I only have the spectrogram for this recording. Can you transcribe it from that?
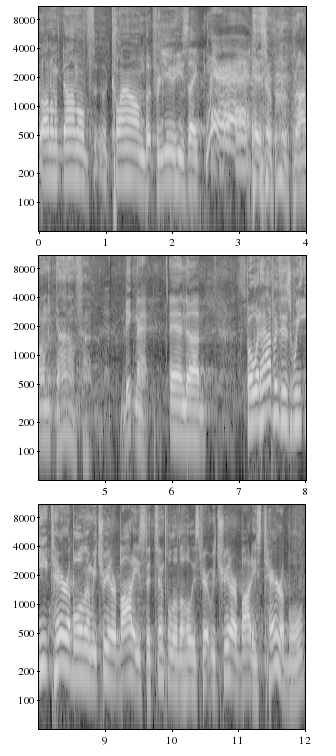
Ronald McDonald's a clown, but for you, he's like, Ronald McDonald's, Big Mac. And, uh, but what happens is we eat terrible and we treat our bodies, the temple of the Holy Spirit, we treat our bodies terrible.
